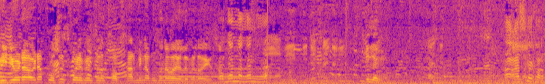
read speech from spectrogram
ভিডিওটা ওটা প্রসেস করে ফেলছিলাম সব শারমিনা পুজো আবার এলোমেলো হয়ে গেছে। না না না না। কি লাগে? আজকে খান।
